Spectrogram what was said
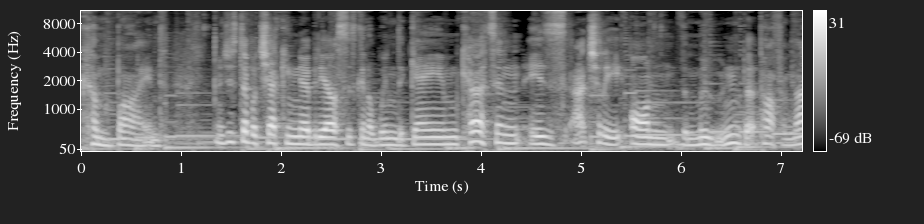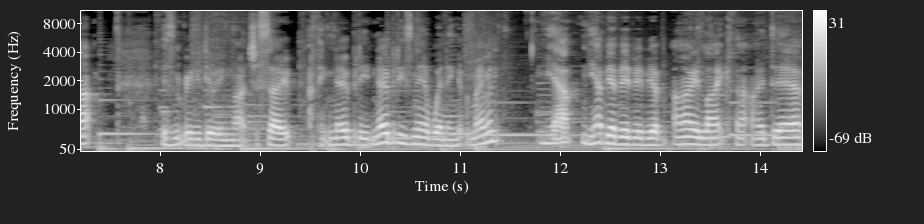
combined. I'm just double checking nobody else is going to win the game. Curtin is actually on the moon, but apart from that, isn't really doing much. So I think nobody nobody's near winning at the moment. Yep, yep, yep, yep, yep, yep. I like that idea.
